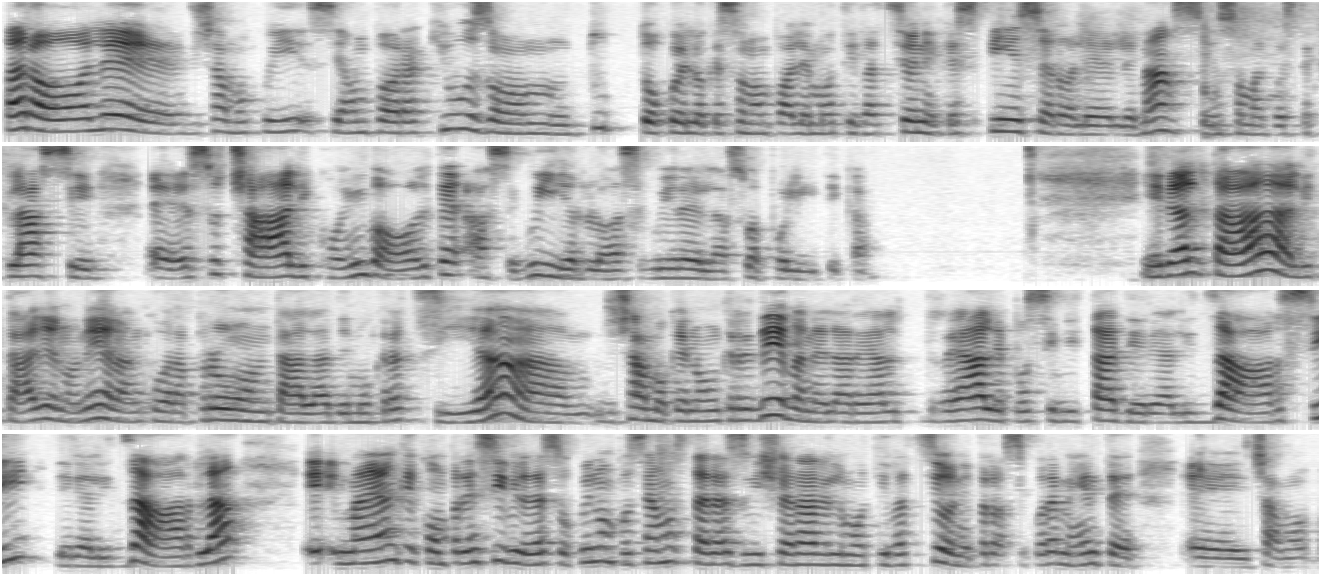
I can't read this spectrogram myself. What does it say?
parole, diciamo qui, sia un po' racchiuso tutto quello che sono un po' le motivazioni che spinsero le, le masse, insomma, queste classi eh, sociali coinvolte a seguirlo, a seguire la sua politica. In realtà l'Italia non era ancora pronta alla democrazia, diciamo che non credeva nella real, reale possibilità di realizzarsi, di realizzarla, e, ma è anche comprensibile, adesso qui non possiamo stare a sviscerare le motivazioni, però sicuramente eh, diciamo,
